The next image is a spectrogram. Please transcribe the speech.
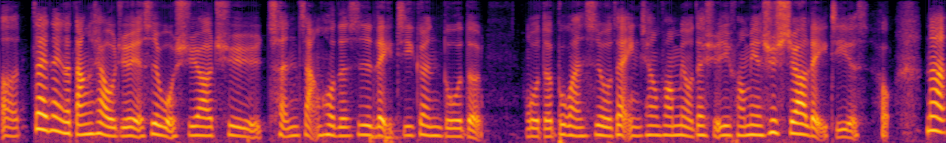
呃，在那个当下，我觉得也是我需要去成长，或者是累积更多的我的，不管是我在影像方面，我在学习方面是需要累积的时候，那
